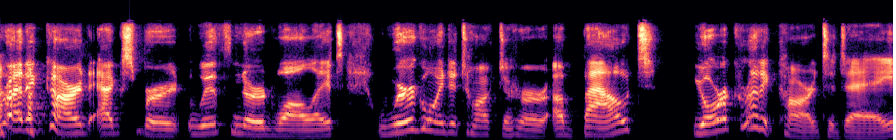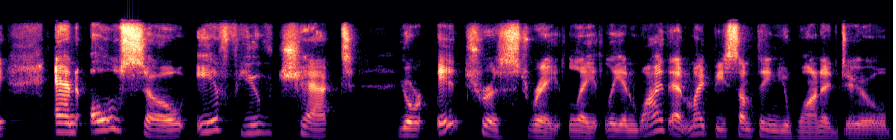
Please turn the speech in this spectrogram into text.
credit card expert with NerdWallet. We're going to talk to her about your credit card today, and also if you've checked your interest rate lately and why that might be something you want to do.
